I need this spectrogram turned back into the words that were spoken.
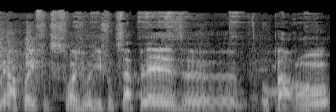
Mais après, il faut que ce soit joli, il faut que ça plaise euh, aux parents.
